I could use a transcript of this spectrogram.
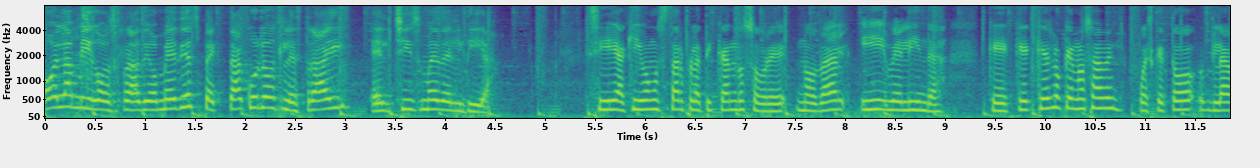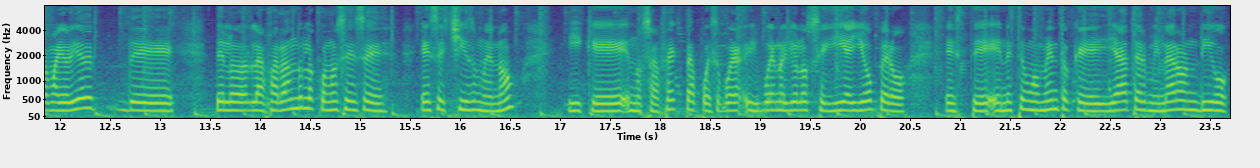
Hola amigos, Radio Media Espectáculos les trae el chisme del día. Sí, aquí vamos a estar platicando sobre Nodal y Belinda. ¿Qué, qué, qué es lo que no saben? Pues que todo, la mayoría de, de, de lo- la farándula conoce ese, ese chisme, ¿no? Y que nos afecta, pues bueno, y bueno, yo lo seguía yo, pero este, en este momento que ya terminaron, digo,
